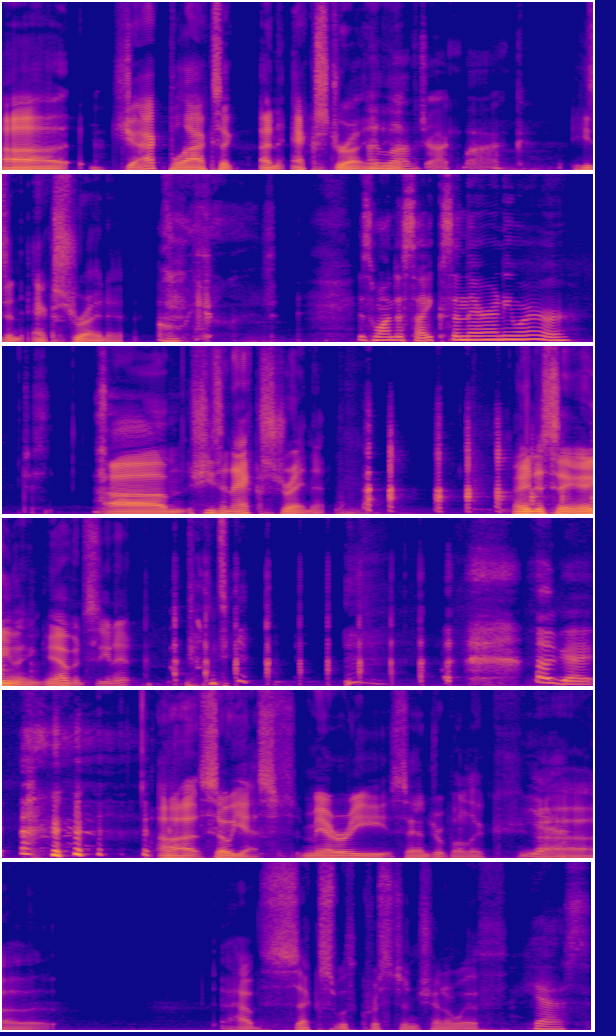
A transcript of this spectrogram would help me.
Uh, Jack Black's a, an extra in I it. love Jack Black. He's an extra in it. Oh my god. Is Wanda Sykes in there anywhere or just Um, she's an extra in it. I ain't just saying anything. You haven't seen it. Okay. Uh, so yes, marry Sandra Bullock. Yeah. Uh, have sex with Kristin Chenoweth yes.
